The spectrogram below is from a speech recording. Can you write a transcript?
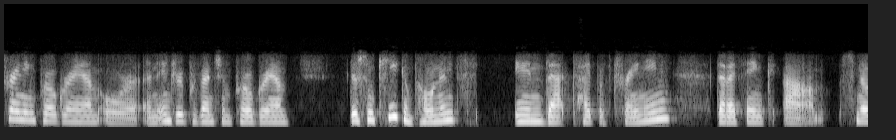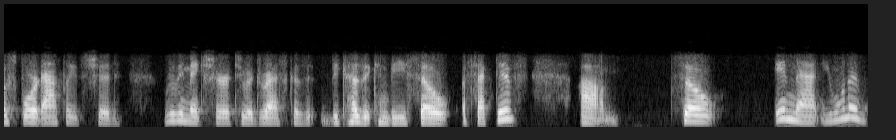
training program or an injury prevention program. There's some key components in that type of training that I think um, snow sport athletes should really make sure to address because because it can be so effective. Um, so in that, you want to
